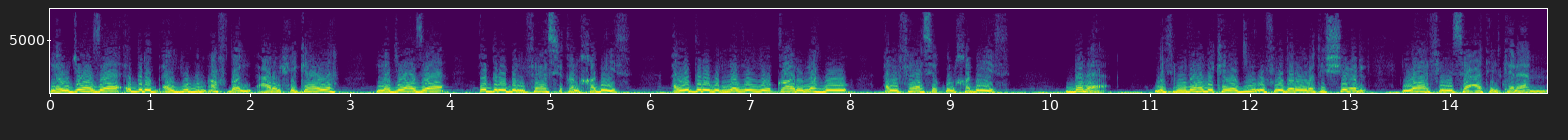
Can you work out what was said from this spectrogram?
لو جاز اضرب أيهم أفضل على الحكاية لجاز اضرب الفاسق الخبيث أي اضرب الذي يقال له الفاسق الخبيث. بلى مثل ذلك يجيء في ضرورة الشعر لا في سعة الكلام.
